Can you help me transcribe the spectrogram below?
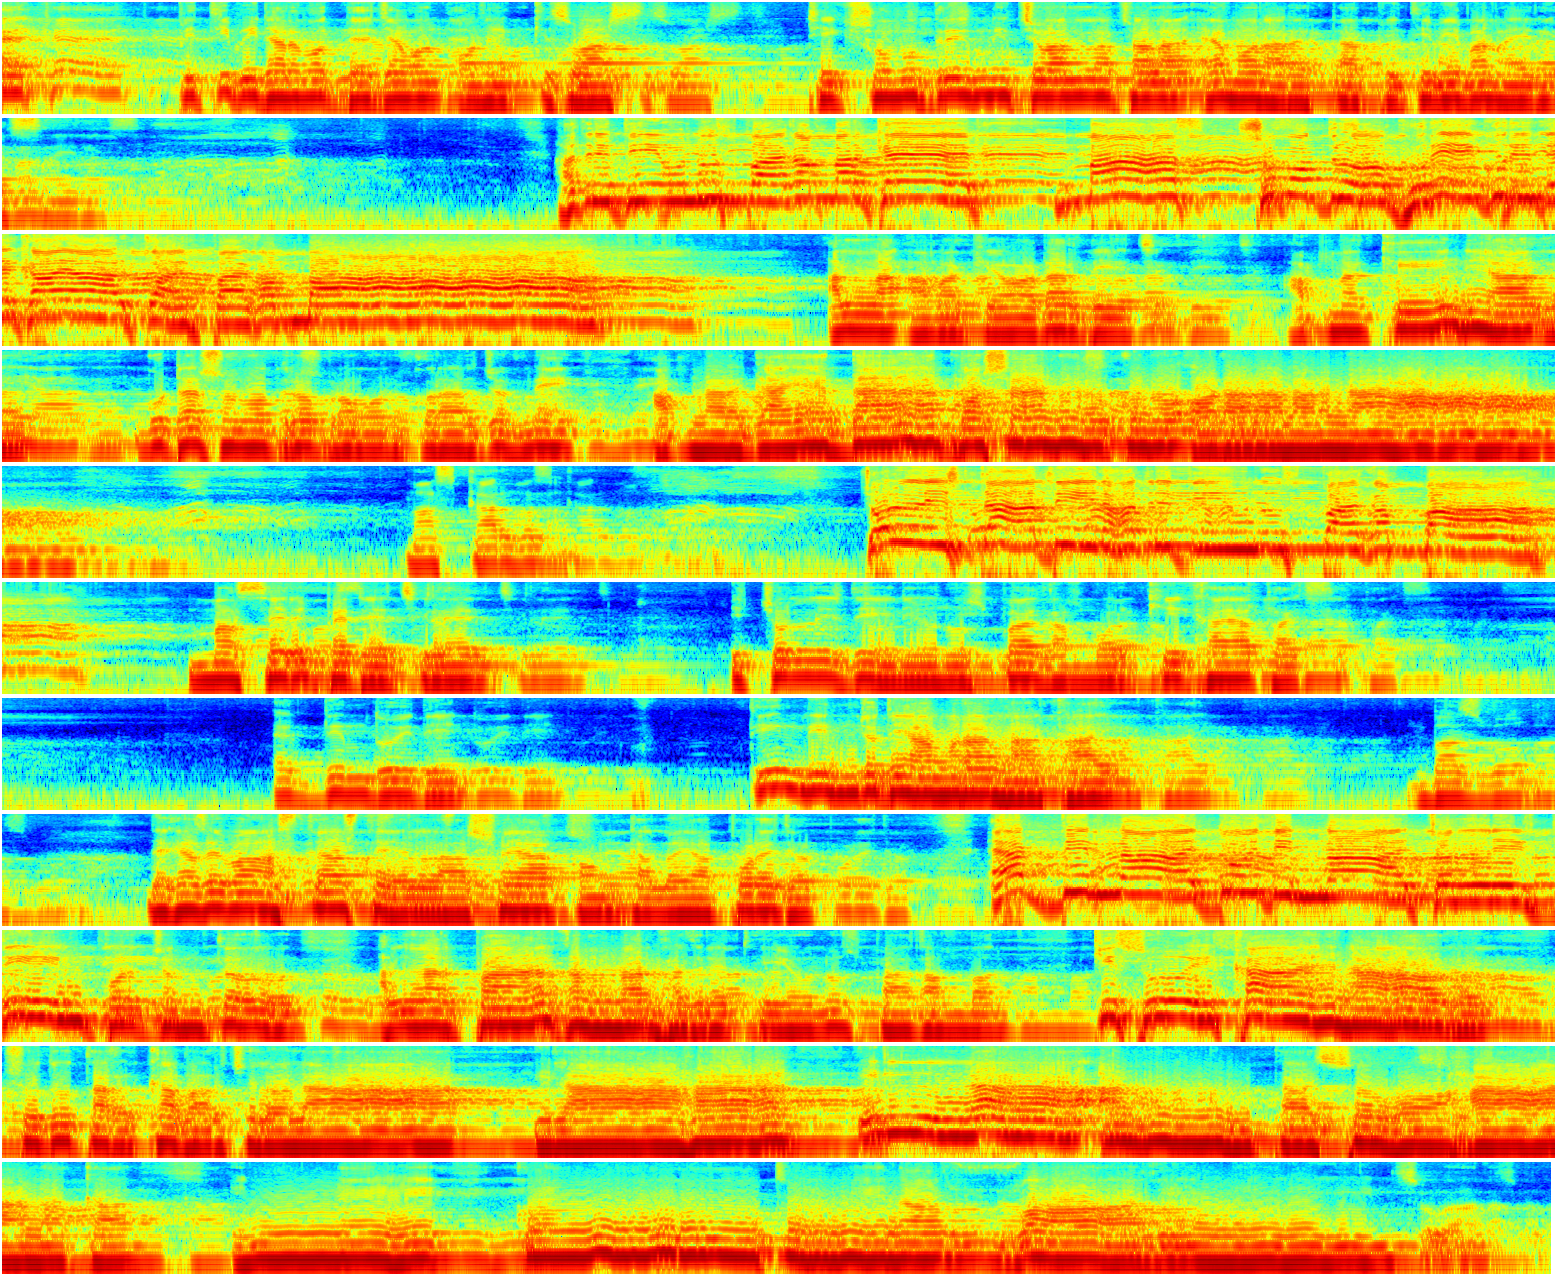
পৃথিবীটার মধ্যে যেমন অনেক কিছু আসছে ঠিক সমুদ্রের নিচে আল্লাহ তাআলা এমন আর একটা পৃথিবী বানাই রাখছে হযরত ইউনুস পয়গম্বরকে মাছ সমুদ্র ঘুরে ঘুরে দেখায় আর কয় পয়গম্বর আল্লাহ আমাকে অর্ডার দিয়েছে। আপনাকে গোটা সমুদ্র ভ্রমণ করার জন্য আপনার গায়ে দাঁত বসানোর কোনো অর্ডার আমার না। মাস কার গোলাম চল্লিশটা দিন হজরত ইউনুস মাসের পেটে ছিলেন। চল্লিশ দিন ইউনুস পাগাম্বর কি খায়া থাকছে? একদিন, দুই দিন, তিন দিন যদি আমরা না খাই, বাঁচবো? দেখা যাবে আস্তে আস্তে লাশ হইয়া কঙ্কালয়া পড়ে যাবে একদিন নয়, দুই দিন নয়, চল্লিশ দিন পর্যন্ত আল্লাহর পাগম্বর হজরত ইউনুস পাগম্বর কিছুই খায় না শুধু তার খাবার ছিল, লা ইলাহা ইল্লা আনতা সুবহানাকা, ইন্নী কুনতু মিনাজ জালিমিন সুবহানাল্লাহ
